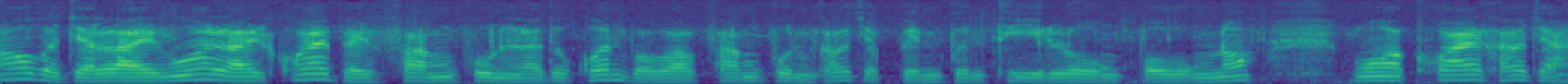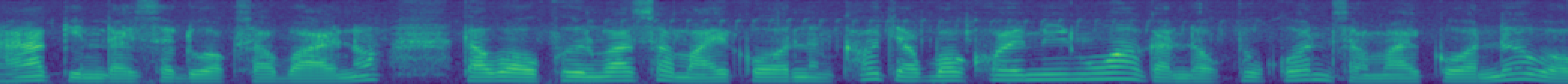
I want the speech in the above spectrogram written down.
เขาก็จะไล่งัวไล่ควายไปฟังพุ่นละทุกคนบอกว่าฟังพุ่นเขาจะเป็นพื้นที่โล่งโปร่งเนาะงัวควายเขาจะหากินได้สะดวกสบายเนาะ แต่ว่าพื้นว่าสมัยก่อนนั้นเขาจะบ่ค่อยมีงัวกันดอกทุกคนสมัยก่อนเด้อเว่า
